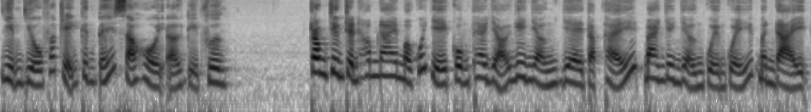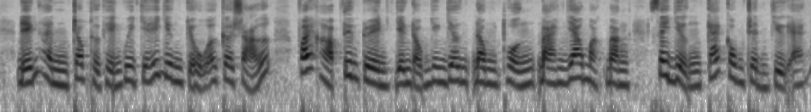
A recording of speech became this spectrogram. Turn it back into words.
nhiệm vụ phát triển kinh tế xã hội ở địa phương. Trong chương trình hôm nay, mời quý vị cùng theo dõi ghi nhận về tập thể Ban nhân dân quyện quỹ Bình Đại, điển hình trong thực hiện quy chế dân chủ ở cơ sở, phối hợp tuyên truyền vận động nhân dân đồng thuận bàn giao mặt bằng xây dựng các công trình dự án.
